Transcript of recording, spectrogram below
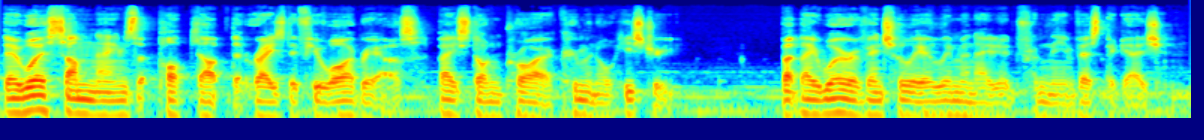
There were some names that popped up that raised a few eyebrows based on prior criminal history, but they were eventually eliminated from the investigation.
